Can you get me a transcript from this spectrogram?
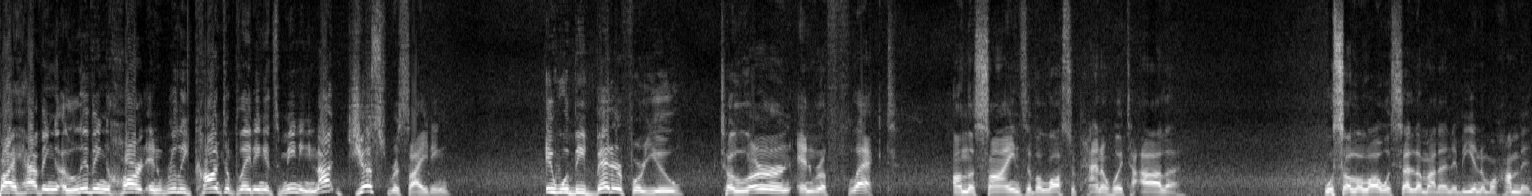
by having a living heart and really contemplating its meaning not just reciting it would be better for you to learn and reflect on the signs of Allah subhanahu wa ta'ala. Wa sallallahu wa sallam ala nabiyyina Muhammad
